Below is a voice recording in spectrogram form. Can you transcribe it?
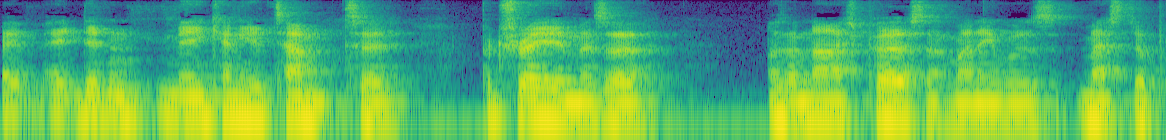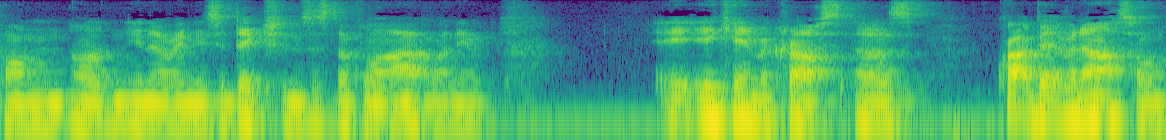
it, it didn't make any attempt to portray him as a as a nice person when he was messed up on, on you know in his addictions and stuff like Mhm. that. When he, he came across as quite a bit of an arsehole,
